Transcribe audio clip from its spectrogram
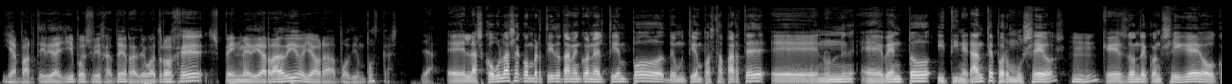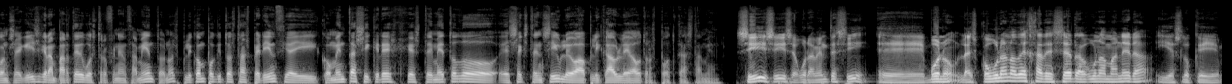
Y a partir de allí, pues fíjate, Radio 4G, Spain Media Radio y ahora Podium Podcast. Ya. Eh, escóbula se ha convertido también con el tiempo, de un tiempo a esta parte, eh, en un evento itinerante por museos, que es donde consigue o conseguís gran parte de vuestro financiamiento, ¿no? Explica un poquito esta experiencia y comenta si crees que este método es extensible o aplicable a otros podcasts también. Sí, sí, seguramente sí. Eh, bueno, la escóbula no deja de ser de alguna manera, y es lo que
